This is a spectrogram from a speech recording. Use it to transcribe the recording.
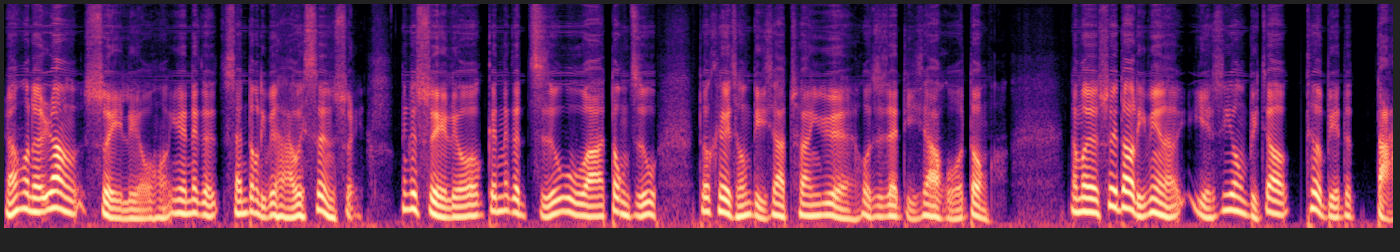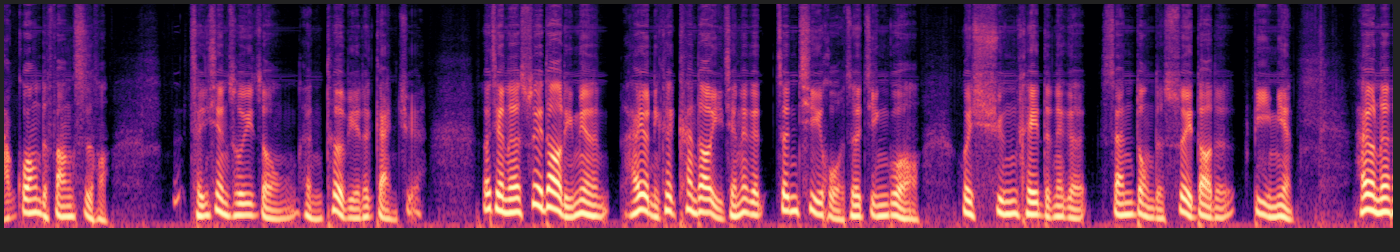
然后呢，让水流哈，因为那个山洞里面还会渗水，那个水流跟那个植物啊、动植物都可以从底下穿越或者在底下活动。那么隧道里面呢，也是用比较特别的打光的方式哈，呈现出一种很特别的感觉。而且呢，隧道里面还有你可以看到以前那个蒸汽火车经过哦。会熏黑的那个山洞的隧道的壁面，还有呢，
